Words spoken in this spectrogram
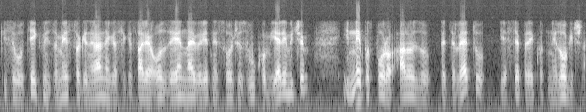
ki se bo v tekmi za mesto generalnega sekretarja OZN najverjetneje soočil z Vukom Jeremičem in ne podporo Alozu Peterletu, je vse prej kot nelogična.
